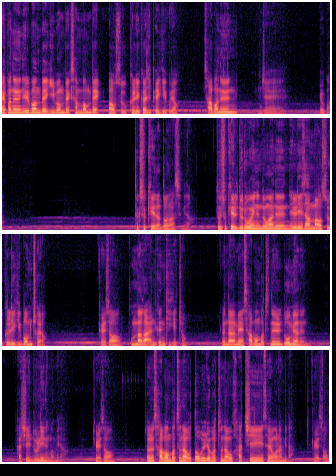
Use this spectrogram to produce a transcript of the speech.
헬퍼는 1번 100, 2번 100, 3번 100, 마우스 우클릭까지 100이고요. 4번은 이제 요거 특수키에다 넣어놨습니다. 특수키를 누르고 있는 동안은 1, 2, 3 마우스 우클릭이 멈춰요. 그래서 곰마가 안 끊기겠죠. 그런 다음에 4번 버튼을 놓으면은 다시 눌리는 겁니다. 그래서 저는 4번 버튼하고 W 버튼하고 같이 사용을 합니다. 그래서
